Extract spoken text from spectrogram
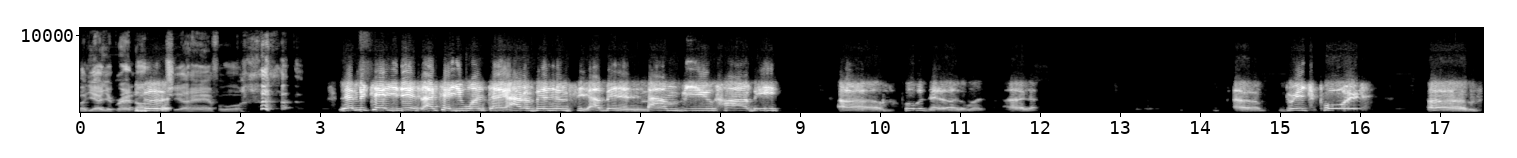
But yeah, your granddaughter, Good. she a handful. Let me tell you this. I tell you one thing. I've been, let me see, I've been in Mountain View, Hobby. Uh, what was that other one? Uh, uh, Bridgeport. Um,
